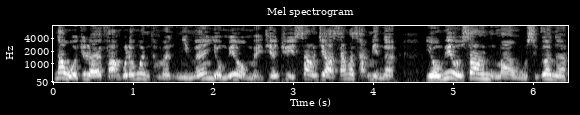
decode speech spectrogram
那我就来反过来问他们：你们有没有每天去上架三个产品呢？有没有上满五十个呢？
